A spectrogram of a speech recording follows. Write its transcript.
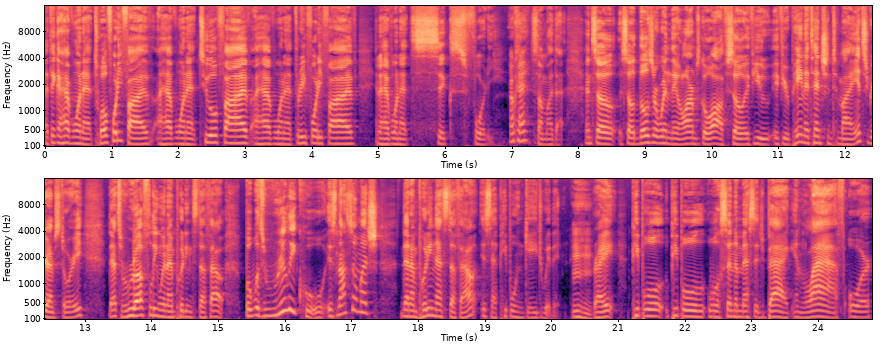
I think I have one at 12:45, I have one at 2:05, I have one at 3:45, and I have one at 6:40 Okay. something like that. And so so those are when the alarms go off. So if you if you're paying attention to my Instagram story, that's roughly when I'm putting stuff out. But what's really cool is not so much that I'm putting that stuff out is that people engage with it, Mm-hmm. right? People people will send a message back and laugh or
